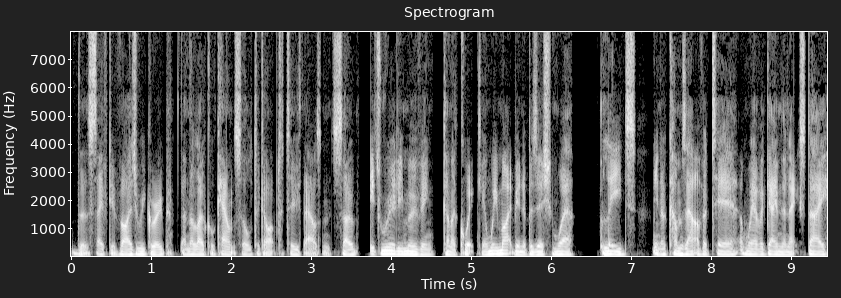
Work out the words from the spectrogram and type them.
the safety advisory group and the local council to go up to two thousand. So it's really moving kind of quickly, and we might be in a position where Leeds, you know, comes out of a tier and we have a game the next day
